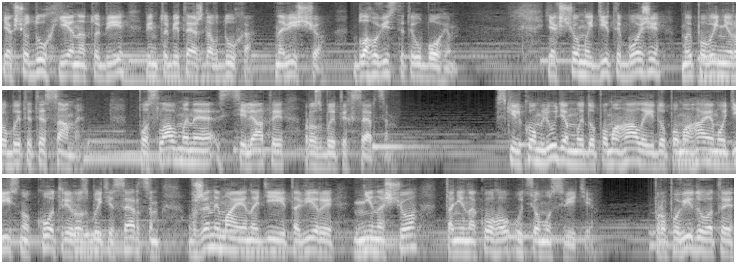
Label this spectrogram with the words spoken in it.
Якщо дух є на тобі, він тобі теж дав духа. Навіщо? Благовістити убогим. Якщо ми діти Божі, ми повинні робити те саме. Послав мене зціляти розбитих серцем. Скільком людям ми допомагали і допомагаємо дійсно, котрі розбиті серцем, вже немає надії та віри ні на що та ні на кого у цьому світі. Проповідувати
